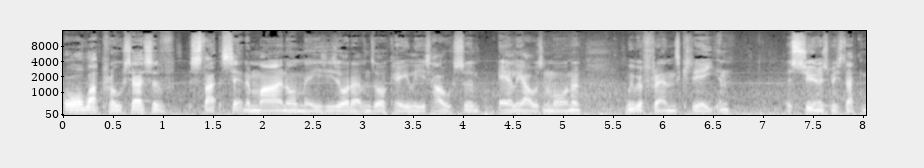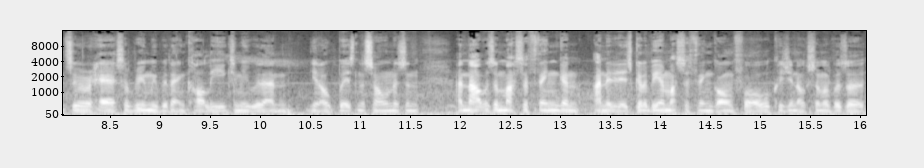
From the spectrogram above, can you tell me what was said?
all that process of sta sitting in mine or Maisie's or Evans or Kaylee's house at early hours in the morning. We were friends creating as soon as we stepped into a rehearsal room we were then colleagues and we were then you know business owners and and that was a massive thing and, and it is going to be a massive thing going forward because you know some of us are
